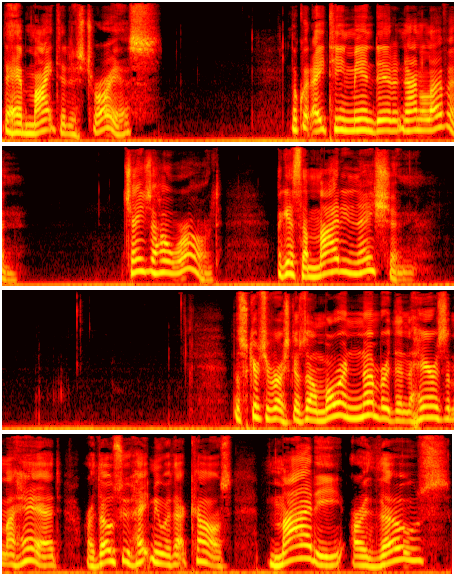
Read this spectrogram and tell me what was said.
they have might to destroy us. Look what 18 men did at 9 11. Changed the whole world against a mighty nation. The scripture verse goes on More in number than the hairs of my head are those who hate me without cause. Mighty are those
